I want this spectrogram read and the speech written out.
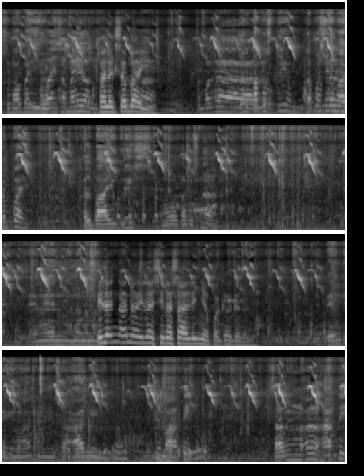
sumabay yun. Sabay-sabay yun. Ah, nagsabay. Kumbaga, Pero tapos na yun. Tapos na yung ARPA eh. Calbayo Grace. Oo, tapos na. Kaya ngayon, ano naman, Ilan ano, ilan sinasali niyo pagka ganun? depende kung ano, yung sa anin. Hati. Sabi mo na ka, hati.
